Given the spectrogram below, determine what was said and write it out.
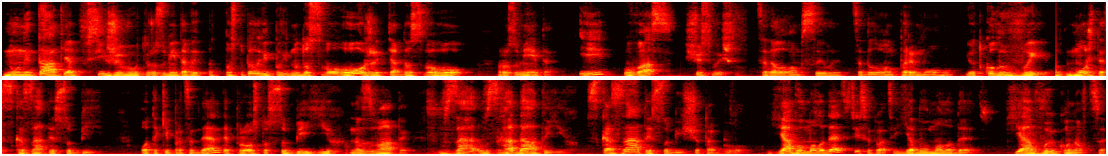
ну не так, як всі живуть, розумієте? Ви поступили відповідно до свого життя, до свого. Розумієте? І у вас щось вийшло. Це дало вам сили, це дало вам перемогу. І от коли ви можете сказати собі отакі прецеденти, просто собі їх назвати, згадати їх, сказати собі, що так було. Я був молодець в цій ситуації, я був молодець. Я виконав це,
